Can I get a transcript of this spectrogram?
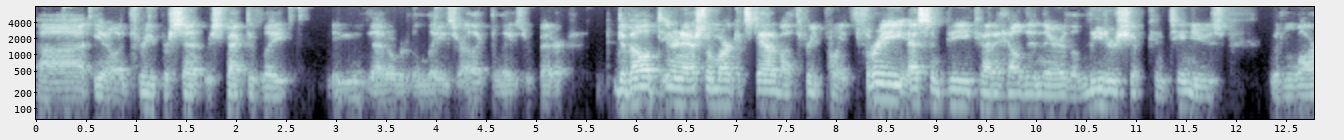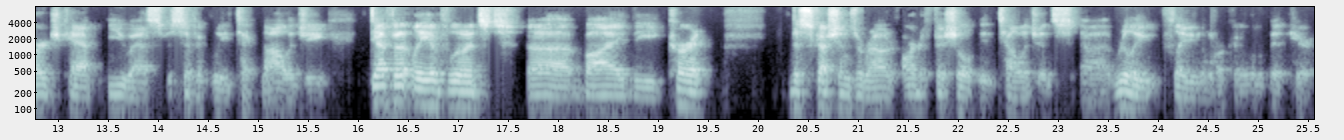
uh, you know, and three percent respectively. You move that over to the laser. I like the laser better. Developed international markets down about 3.3. S&P kind of held in there. The leadership continues with large cap U.S. specifically technology. Definitely influenced uh, by the current discussions around artificial intelligence, uh, really inflating the market a little bit here.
